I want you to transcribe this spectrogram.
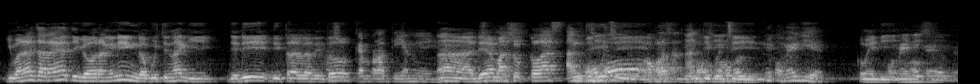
gimana caranya tiga orang ini nggak bucin lagi? Jadi di trailer itu, Masuk camp pelatihan kayaknya. nah dia masuk kelas anti Oh, bucin, oh, kelas anti anti bucin. Ini komedi ya? komedi. Komedi sih. oke.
